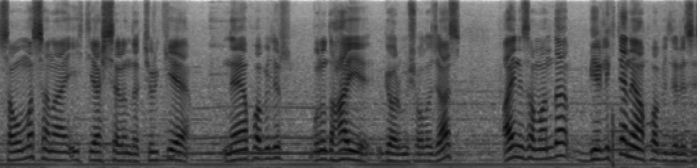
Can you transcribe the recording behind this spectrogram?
savunma sanayi ihtiyaçlarında Türkiye ne yapabilir? Bunu daha iyi görmüş olacağız. Aynı zamanda birlikte ne yapabiliriz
